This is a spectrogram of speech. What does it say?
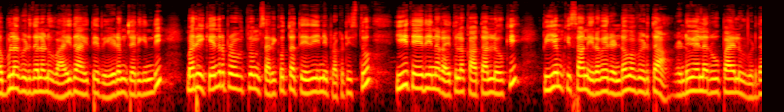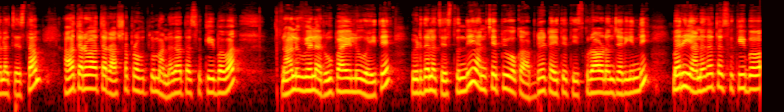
డబ్బుల విడుదలను వాయిదా అయితే వేయడం జరిగింది. మరి కేంద్ర ప్రభుత్వం సరికొత్త తేదీని ప్రకటిస్తూ ఈ తేదీన రైతుల ఖాతాల్లోకి పీఎం కిసాన్ ఇరవై రెండవ విడత రెండు వేల రూపాయలు విడుదల చేస్తాం. ఆ తర్వాత రాష్ట్ర ప్రభుత్వం అన్నదాత సుఖీభవ నాలుగు వేల రూపాయలు అయితే విడుదల చేస్తుంది అని చెప్పి ఒక అప్డేట్ అయితే తీసుకురావడం జరిగింది. మరి అన్నదాత సుఖీభవ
